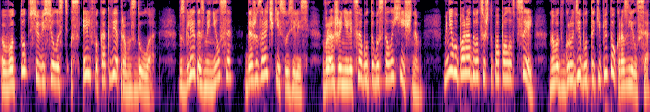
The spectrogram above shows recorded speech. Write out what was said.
Вот тут всю веселость с эльфа как ветром сдуло. Взгляд изменился, даже зрачки сузились, выражение лица будто бы стало хищным. Мне бы порадоваться, что попало в цель, но вот в груди будто кипяток разлился,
